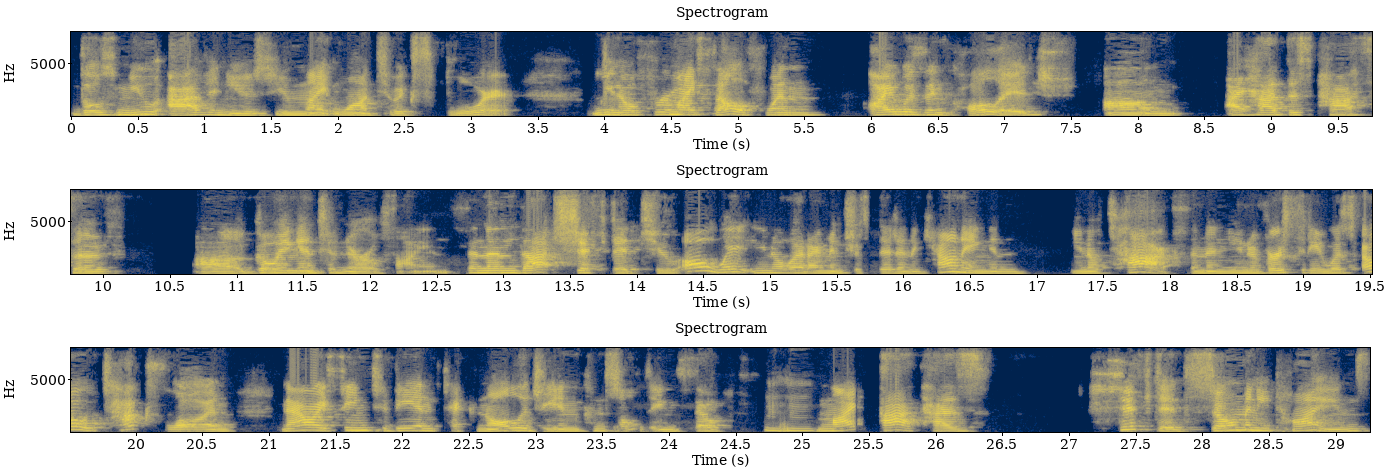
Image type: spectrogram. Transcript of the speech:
those new avenues you might want to explore. You know for myself when i was in college um, I had this path of uh, going into neuroscience. And then that shifted to, oh, wait, you know what? I'm interested in accounting and, you know, tax. And then university was, oh, tax law. And now I seem to be in technology and consulting. So mm-hmm. my path has shifted so many times.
